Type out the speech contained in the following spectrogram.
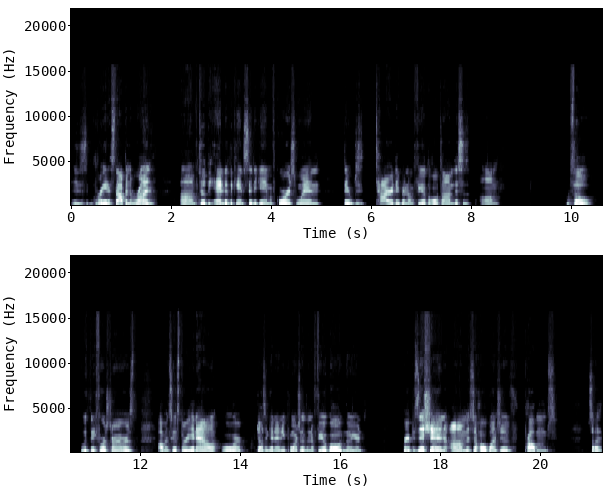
is great at stopping the run um, till the end of the Kansas City game, of course, when they were just tired. They've been on the field the whole time. This is um so they force turnovers, offense goes three and out or doesn't get any points other than a field goal, even though you're in great position. Um, there's a whole bunch of problems. So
